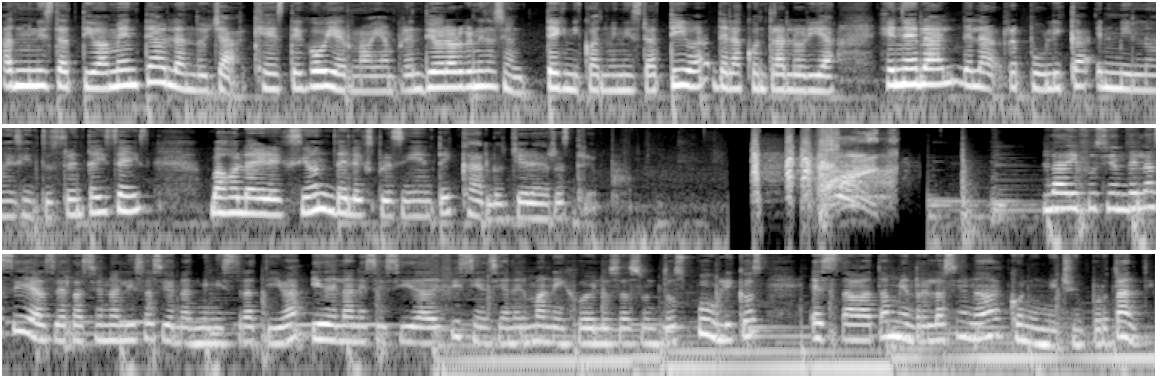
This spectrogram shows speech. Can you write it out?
administrativamente hablando ya que este gobierno había emprendido la organización técnico-administrativa de la Contraloría General de la República en 1936, bajo la dirección del expresidente Carlos Lleras Restrepo. La difusión de las ideas de racionalización administrativa y de la necesidad de eficiencia en el manejo de los asuntos públicos estaba también relacionada con un hecho importante.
